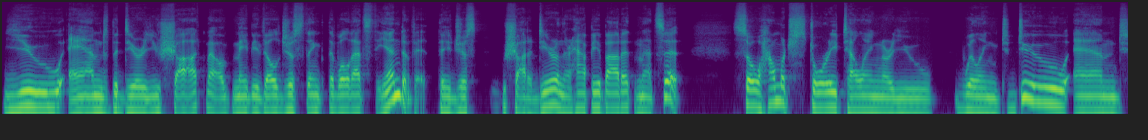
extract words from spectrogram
you and the deer you shot. Now, maybe they'll just think that, well, that's the end of it. They just shot a deer and they're happy about it and that's it. So, how much storytelling are you willing to do? And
